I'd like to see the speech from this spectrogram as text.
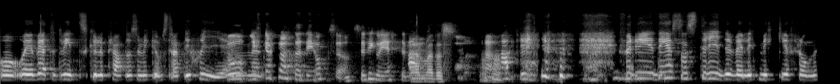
och, och, jag vet att vi inte skulle prata så mycket om strategier. Jo, men... vi ska prata det också, så det går jättebra. Ja, det... ja. Okay. För det är det som strider väldigt mycket från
